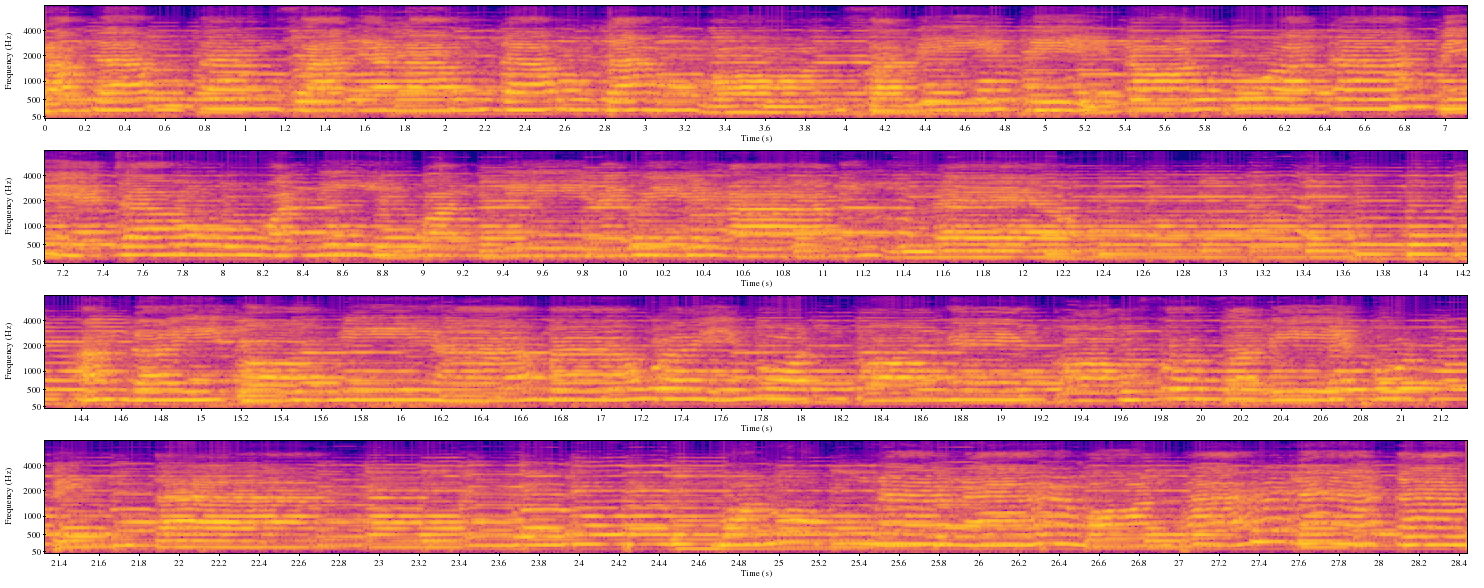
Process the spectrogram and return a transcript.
รำดำตั้งสาดยาลำดำตั้งหมอนสลีที่นอนกัวดานแม่เจ้าวันนี้วันดีในเวลานี้แล้ว ใดก็มีหามาไว้หมดของแห้งของสุสลีพุทธเป็นตาหมอนมุกหน้าหนาหมอนผาหน้าตัง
